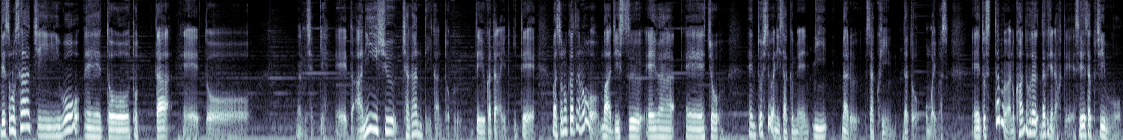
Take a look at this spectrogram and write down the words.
で、そのサーチを、えっ、ー、と、撮った、えっ、ー、と、何でしたっけ、えっ、ー、と、アニーシュ・チャガンティ監督っていう方がいて、まあ、その方の、まあ、実質映画、えー、長編としては2作目になる作品だと思います。えっ、ー、と、多分あの監督だけじゃなくて制作チームも、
